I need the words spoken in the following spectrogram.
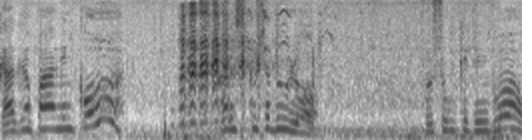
Gagapangin ko! Karas ko sa dulo. Susungkitin ko.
